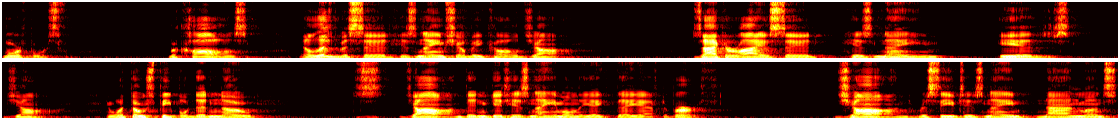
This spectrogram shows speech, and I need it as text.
more forceful because Elizabeth said, His name shall be called John. Zacharias said, His name is John. And what those people didn't know, John didn't get his name on the eighth day after birth. John received his name nine months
